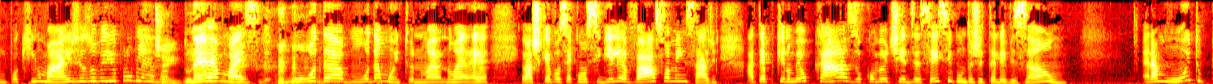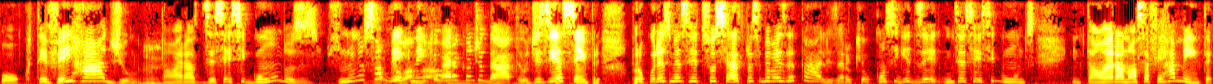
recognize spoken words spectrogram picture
um pouquinho mais resolveria o problema, Sim, né? Mas muda, muda muito, não é, não é, é, eu acho que é você conseguir levar a sua mensagem. Até porque no meu caso, como eu tinha 16 segundos de televisão, era muito pouco, TV e rádio. É. Então era 16 segundos, não iam saber que nem nada. que eu era candidata. Eu dizia sempre: procure as minhas redes sociais para saber mais detalhes. Era o que eu conseguia dizer em 16 segundos. Então era a nossa ferramenta.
